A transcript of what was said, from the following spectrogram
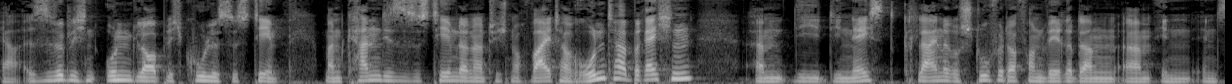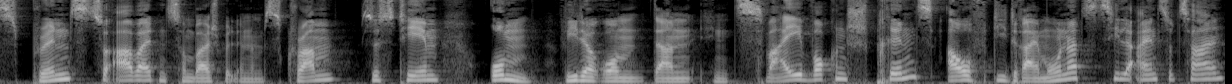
ja, es ist wirklich ein unglaublich cooles System. Man kann dieses System dann natürlich noch weiter runterbrechen. Ähm, die, die nächst kleinere Stufe davon wäre dann ähm, in, in Sprints zu arbeiten, zum Beispiel in einem Scrum-System, um wiederum dann in zwei Wochen Sprints auf die drei Monatsziele einzuzahlen.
